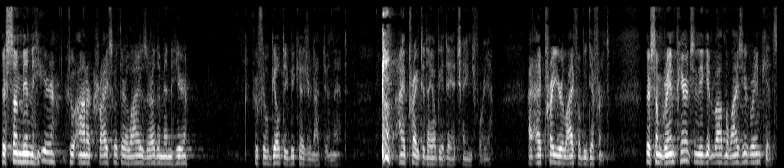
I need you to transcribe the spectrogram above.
There's some men here who honor Christ with their lives. There are other men here who feel guilty because you're not doing that. I pray today will be a day of change for you. I, I pray your life will be different. There's some grandparents who need to get involved in the lives of your grandkids.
